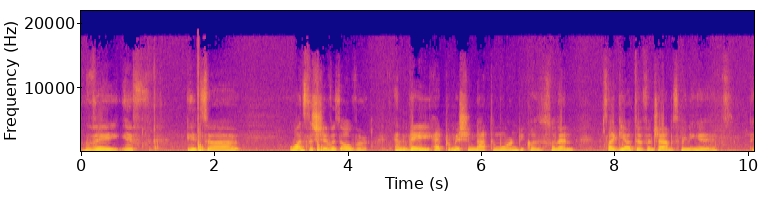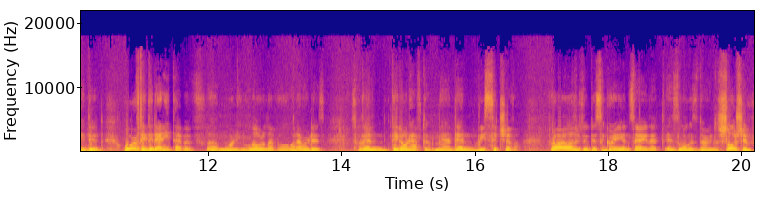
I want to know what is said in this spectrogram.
they if it's uh, once the shiva is over and they had permission not to mourn because so then it's like Yantif and Shabbos, meaning it's they did, or if they did any type of uh, mourning, lower level, whatever it is, so then they don't have to man, then resit shiva. There are others who disagree and say that as long as during the shloshim,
